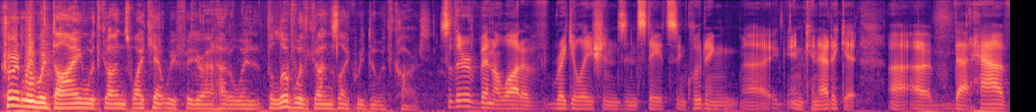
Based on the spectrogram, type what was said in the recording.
currently we're dying with guns, why can't we figure out how to, way to live with guns like we do with cars? So there have been a lot of regulations in states, including uh, in Connecticut, uh, uh, that have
